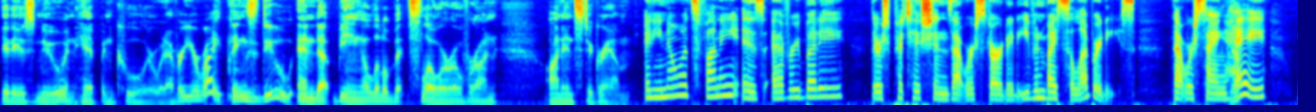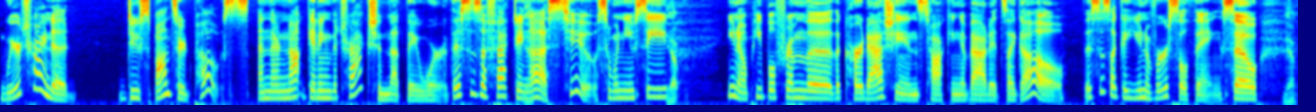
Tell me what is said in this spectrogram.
it is new and hip and cool or whatever, you're right. Things do end up being a little bit slower over on on Instagram. And you know what's funny is everybody, there's petitions that were started even by celebrities that were saying, hey, we're trying to do sponsored posts and they're not getting the traction that they were. This is affecting us too. So when you see, Yep. you know, people from the, the Kardashians talking about it, it's like, oh, this is like a universal thing. So Yep.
